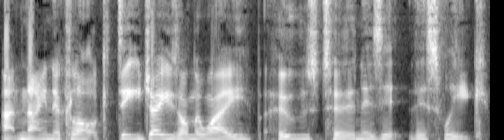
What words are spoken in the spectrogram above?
at nine o'clock. DJ's on the way. But whose turn is it this week?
